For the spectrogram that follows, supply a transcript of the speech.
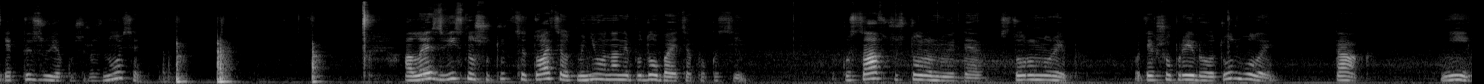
Як дизу якусь розносять. Але, звісно, що тут ситуація, от мені вона не подобається по косі. Коса в цю сторону йде, в сторону риб. От якщо б риби отут були, так. Ні,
